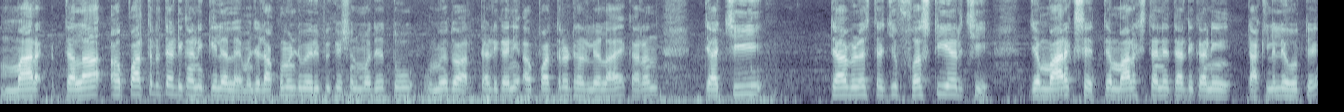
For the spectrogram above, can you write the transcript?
मार त्याला अपात्र त्या ठिकाणी केलेलं आहे. म्हणजे डॉक्युमेंट व्हेरिफिकेशनमध्ये तो उमेदवार त्या ठिकाणी अपात्र ठरलेला आहे. कारण त्याची त्यावेळेस त्याची फर्स्ट इयरची जे मार्क्स आहेत ते मार्क्स त्याने त्या ठिकाणी टाकलेले होते.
